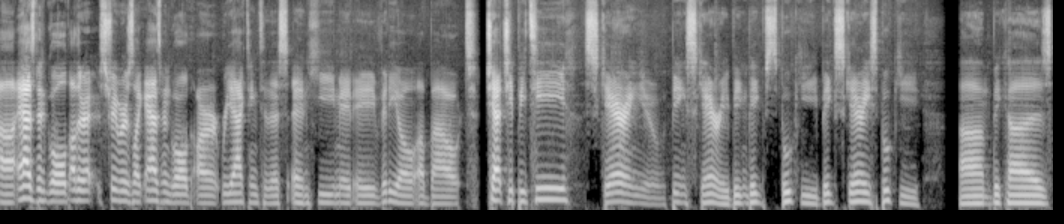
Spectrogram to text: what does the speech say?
uh, Asmongold, other streamers like Asmongold are reacting to this, and he made a video about ChatGPT scaring you, being scary, being big spooky, big scary spooky, um, because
